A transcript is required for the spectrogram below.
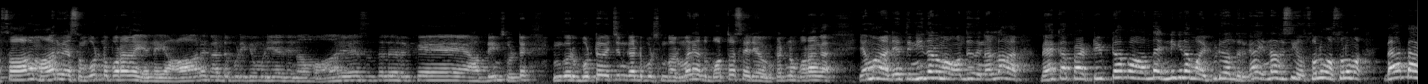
அசாத மாறு வேஷம் போட்டு போறாங்க. என்னை யாரும் கண்டுபிடிக்க முடியாது. நான் மாறு வேஷத்துல இருக்கேன் அப்படின்னு சொல்லிட்டு இங்க ஒரு பொட்டை வச்சுன்னு கண்டுபிடிச்சு பாரு மாதிரி அந்த பொத்த சரி கட்டணும் போறாங்க. ஏமா நேற்று நீ தானம்மா வந்தது? நல்லா மேக்கப்பா டிப் டாப்பா வந்தா இன்னைக்கு நம்ம இப்படி வந்திருக்கா? என்ன விஷயம்? சொல்லுமா சொல்லுமா. பே பே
